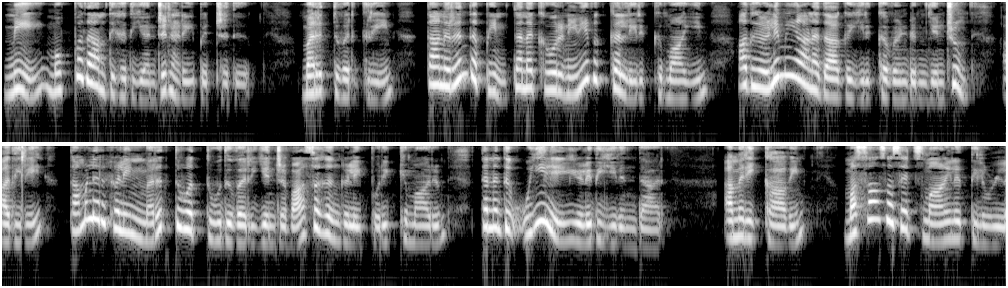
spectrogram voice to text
மே முப்பதாம் திகதி அன்று நடைபெற்றது. மருத்துவர் கிரீன் தான் இறந்த பின் தனக்கு ஒரு நினைவுக்கல் இருக்குமாயின் அது எளிமையானதாக இருக்க வேண்டும் என்றும் அதிலே தமிழர்களின் மருத்துவ தூதுவர் என்ற வாசகங்களை பொறிக்குமாறும் தனது உயிரில் எழுதியிருந்தார். அமெரிக்காவின் மசாசசெட்ஸ் மாநிலத்தில் உள்ள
